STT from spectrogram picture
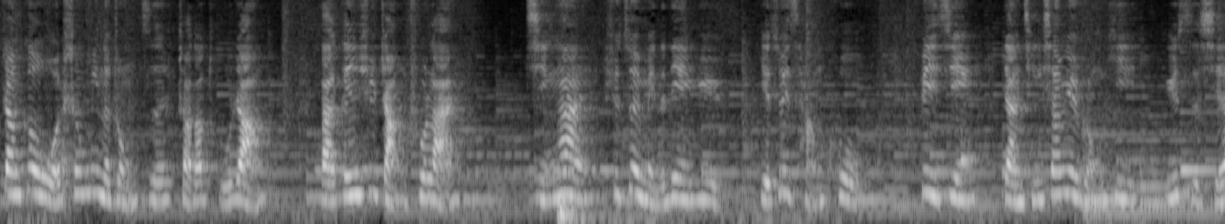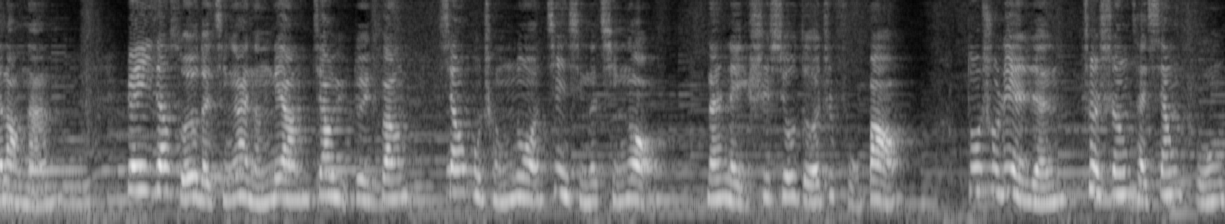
让各我生命的种子找到土壤。把根须长出来，情爱是最美的炼狱，也最残酷。毕竟两情相悦容易，与死偕老难。愿意将所有的情爱能量交予对方，相互承诺践行的情偶，乃累世修得之福报。多数恋人这生才相逢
